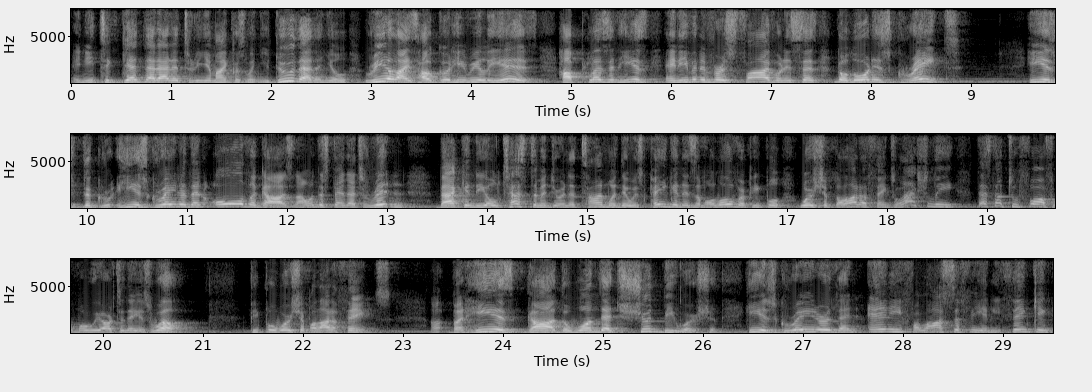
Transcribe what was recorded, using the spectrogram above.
And you need to get that attitude in your mind because when you do that, then you'll realize how good He really is, how pleasant He is. And even in verse 5, when it says, The Lord is great, He is, the, he is greater than all the gods. Now, understand that's written back in the Old Testament during the time when there was paganism all over. People worshiped a lot of things. Well, actually, that's not too far from where we are today as well. People worship a lot of things. Uh, but He is God, the one that should be worshiped. He is greater than any philosophy, any thinking,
